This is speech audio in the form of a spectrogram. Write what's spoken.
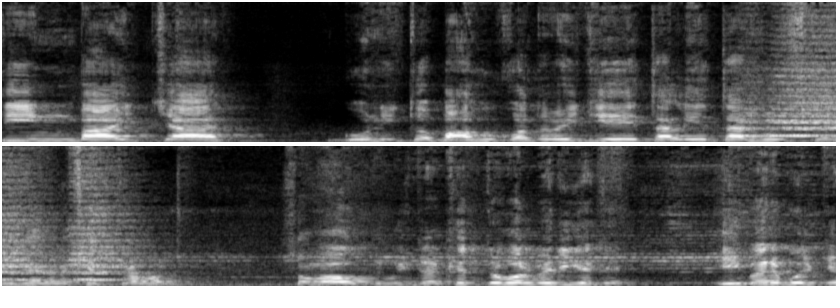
তিন বাই চার গণিত বাহু কত বেরিয়ে তাহলে তার হোল স্কোয়ার গেল ক্ষেত্রফল। সমবাহু ত্রিভুজটার ক্ষেত্রফল বেরিয়েছে। এইবারে বলছে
